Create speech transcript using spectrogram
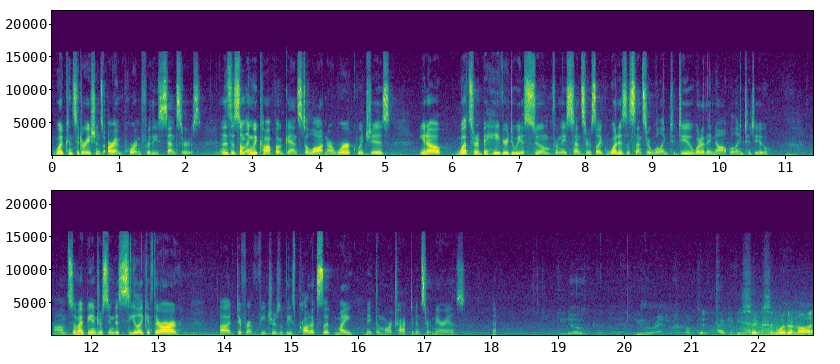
what considerations are important for these censors. And this is something we come up against a lot in our work, which is, you know, what sort of behavior do we assume from these censors? Like, what is the censor willing to do? What are they not willing to do? Um, so it might be interesting to see, like, if there are uh, different features of these products that might make them more attractive in certain areas. Yeah. Do you know, have you or anyone looked at IPv6 and whether or not,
